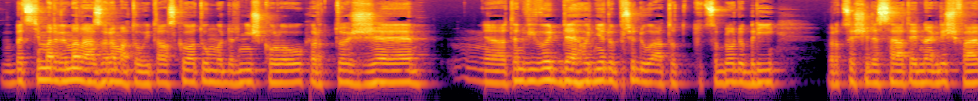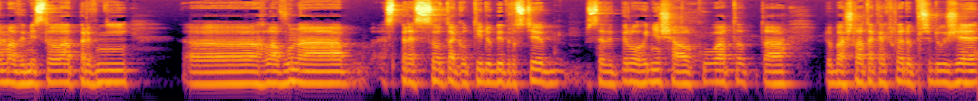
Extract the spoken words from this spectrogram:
vůbec těma dvěma názorama, tou italskou a tou moderní školou, protože eh, ten vývoj jde hodně dopředu a to, to co bylo dobrý v roce 61, když Faema vymyslela první uh, hlavu na espresso, tak od té doby prostě se vypilo hodně šálku a ta, ta doba šla tak rychle dopředu, že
